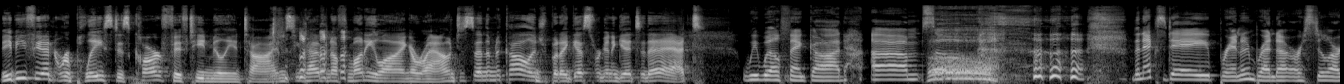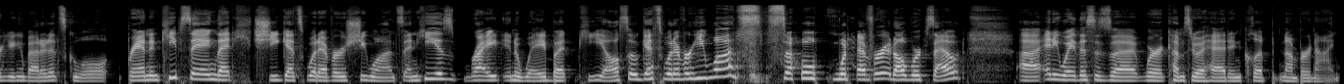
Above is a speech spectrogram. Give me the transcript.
Maybe if you hadn't replaced his car 15 million times, you'd have enough money lying around to send them to college, but I guess we're gonna get to that. We will, thank God. Um, so the next day, Brandon and Brenda are still arguing about it at school. Brandon keeps saying that he- she gets whatever she wants, and he is right in a way, but he also gets whatever he wants. So, whatever, it all works out. Uh, anyway, this is uh, where it comes to a head in clip number nine.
